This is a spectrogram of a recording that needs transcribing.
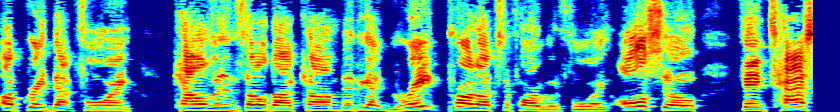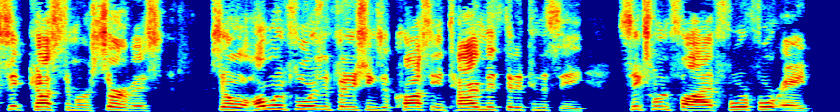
upgrade that flooring. Calvinandsettle.com. They've got great products of hardwood flooring. Also, fantastic customer service. So, hardwood floors and finishings across the entire mid state of Tennessee. 615 448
